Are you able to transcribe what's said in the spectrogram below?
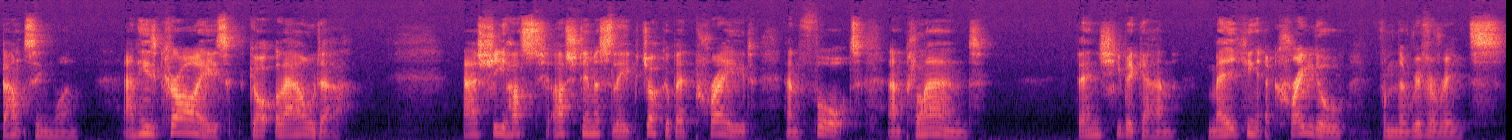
bouncing one, and his cries got louder. As she hushed, hushed him asleep, Jochebed prayed and thought and planned. Then she began making a cradle from the river reeds,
